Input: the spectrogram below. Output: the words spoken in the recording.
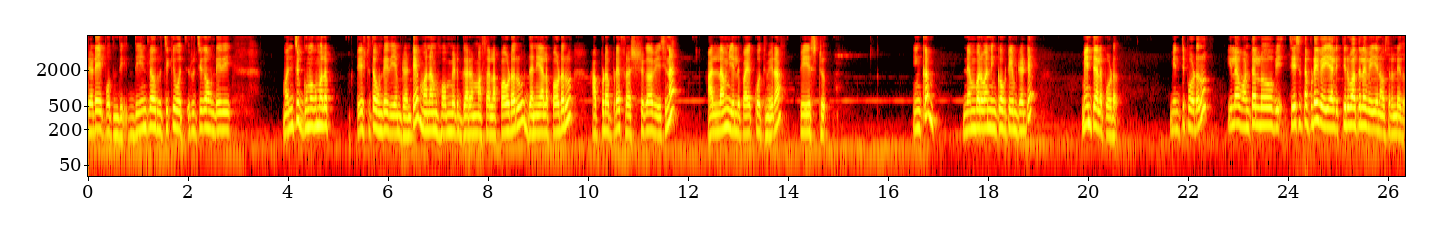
రెడీ అయిపోతుంది. దీంట్లో రుచికి వచ్చి రుచిగా ఉండేది మంచి గుమగుమల టేస్ట్తో ఉండేది ఏమిటంటే మనం హోమ్మేడ్ గరం మసాలా పౌడరు ధనియాల పౌడరు అప్పుడప్పుడే ఫ్రెష్గా వేసిన అల్లం ఎల్లిపాయ కొత్తిమీర పేస్ట్. ఇంకా నెంబర్ వన్ ఇంకొకటి ఏమిటంటే మెంతాల పౌడర్. మెంతి పౌడరు ఇలా వంటల్లో వే చేసేటప్పుడే వేయాలి. తిరువాతలో వేయని అవసరం లేదు.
